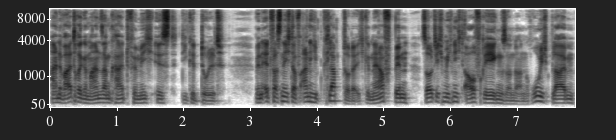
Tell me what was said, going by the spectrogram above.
Eine weitere Gemeinsamkeit für mich ist die Geduld. Wenn etwas nicht auf Anhieb klappt oder ich genervt bin, sollte ich mich nicht aufregen, sondern ruhig bleiben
